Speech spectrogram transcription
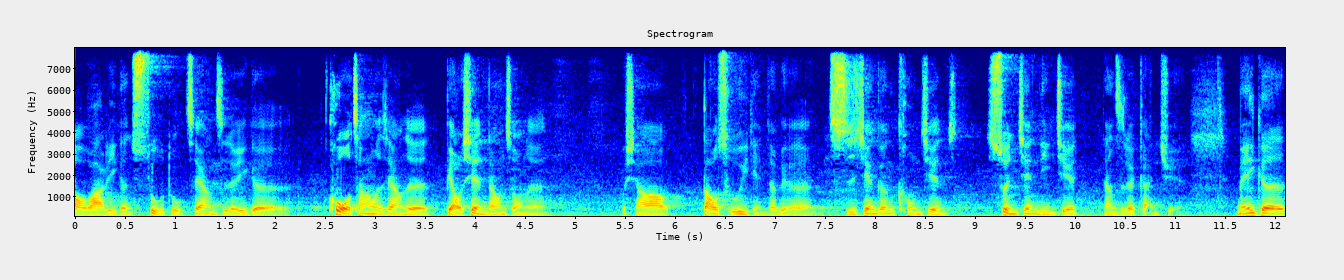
爆发力跟速度这样子的一个扩张的这样的表现当中呢，我想要道出一点这个时间跟空间瞬间凝结这样子的感觉。每一个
